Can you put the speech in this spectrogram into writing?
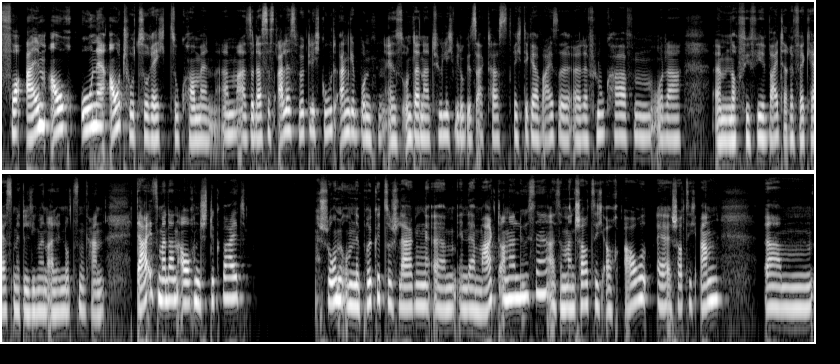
vor allem auch ohne Auto zurechtzukommen. Ähm, also dass es alles wirklich gut angebunden ist und dann natürlich, wie du gesagt hast, richtigerweise äh, der Flughafen oder ähm, noch viel, viel weitere Verkehrsmittel, die man alle nutzen kann. Da ist man dann auch ein Stück weit schon, um eine Brücke zu schlagen, ähm, in der Marktanalyse. Also man schaut sich auch au, äh, schaut sich an, ähm,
